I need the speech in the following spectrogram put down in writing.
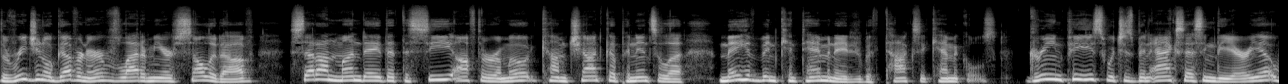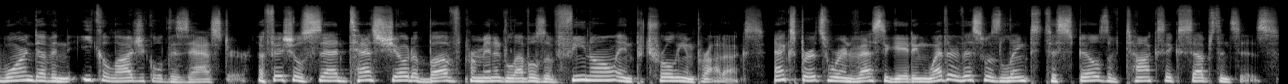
The regional governor, Vladimir Solodov, said on Monday that the sea off the remote Kamchatka Peninsula may have been contaminated with toxic chemicals. Greenpeace, which has been accessing the area, warned of an ecological disaster. Officials said tests showed above permitted levels of phenol in petroleum products. Experts were investigating whether this was linked to spills of toxic substances,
